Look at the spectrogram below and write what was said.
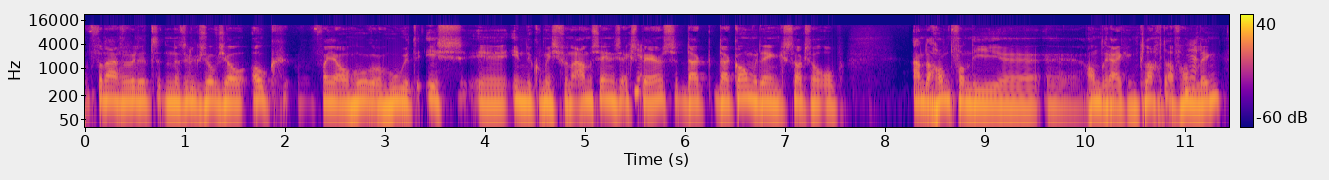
vandaag we willen het natuurlijk sowieso ook van jou horen hoe het is uh, in de commissie van de aanbestedingsexperts. Ja. Daar, daar komen we denk ik straks wel op aan de hand van die uh, uh, handreiking klachtafhandeling. Ja.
